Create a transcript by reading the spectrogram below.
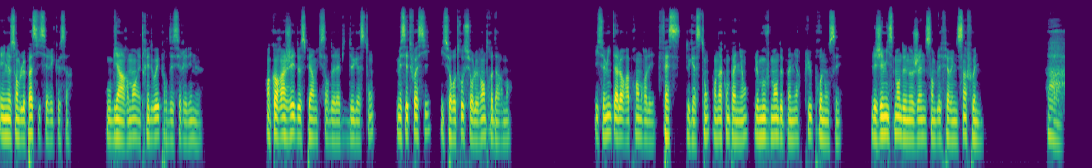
et il ne semble pas si serré que ça. Ou bien Armand est très doué pour desserrer les nœuds. Encore jet de sperme qui sort de la bite de Gaston, mais cette fois-ci, il se retrouve sur le ventre d'Armand. Il se mit alors à prendre les fesses de Gaston en accompagnant le mouvement de manière plus prononcée. Les gémissements de nos jeunes semblaient faire une symphonie. Ah,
